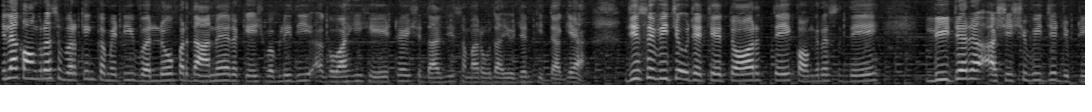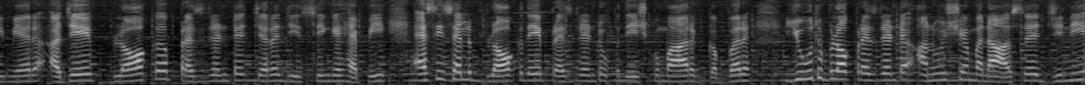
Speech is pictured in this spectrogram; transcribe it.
ਜ਼ਿਲ੍ਹਾ ਕਾਂਗਰਸ ਵਰਕਿੰਗ ਕਮੇਟੀ ਵੱਲੋਂ ਪ੍ਰਧਾਨ ਰਕੇਸ਼ ਬਬਲੀ ਦੀ ਅਗਵਾਈ ਹੇਠ ਸ਼ਰਧਾਂਜਲੀ ਸਮਾਰੋਹ ਦਾ ਆਯੋਜਨ ਕੀਤਾ ਗਿਆ, ਜਿਸ ਵਿੱਚ ਉਚੇਚੇ ਤੌਰ ਤੇ ਕਾਂਗਰਸ ਦੇ leader Ashish Vij deputy mayor Ajay block president Charanjit Singh, Happy SC cell block ਦੇ president Updesh Kumar, Gabbar youth block president Anush Manas, ਜਿਨੀ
